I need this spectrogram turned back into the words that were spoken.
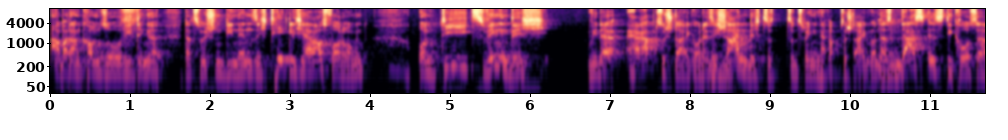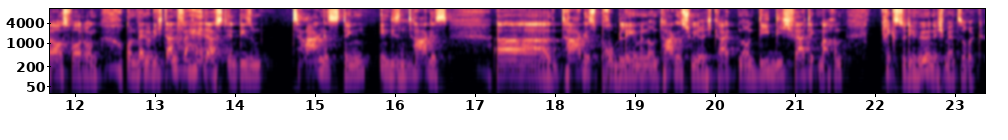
Aber dann kommen so die Dinge dazwischen, die nennen sich tägliche Herausforderungen. Und die zwingen dich wieder herabzusteigen oder sie Mhm. scheinen dich zu, zu zwingen herabzusteigen. Und das, das ist die große Herausforderung. Und wenn du dich dann verhedderst in diesem Tagesding, in diesen Mhm. Tages, äh, Tagesproblemen und Tagesschwierigkeiten und die dich fertig machen, kriegst du die Höhe nicht mehr zurück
